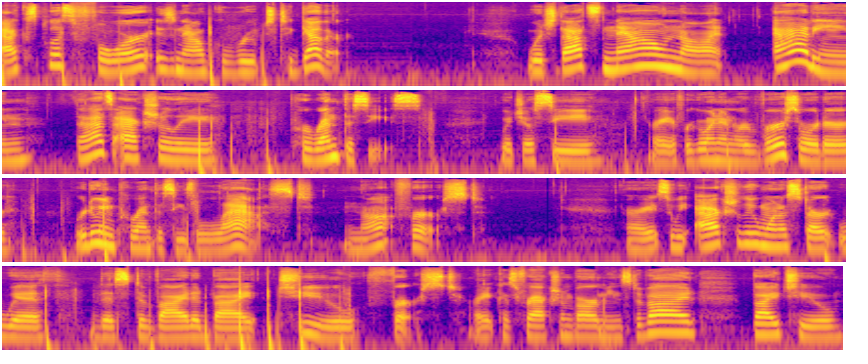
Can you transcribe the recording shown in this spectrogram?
x plus 4 is now grouped together. Which that's now not adding, that's actually parentheses, which you'll see, right, if we're going in reverse order, we're doing parentheses last, not first. All right, so we actually want to start with this divided by 2 first, right? Because fraction bar means divide by 2.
